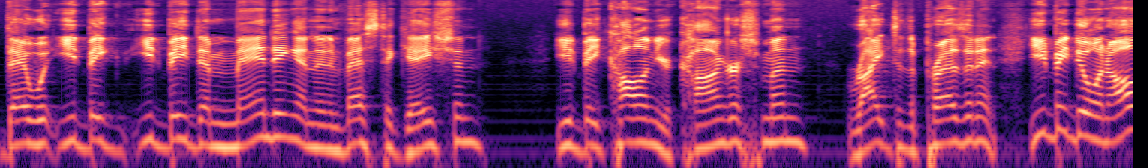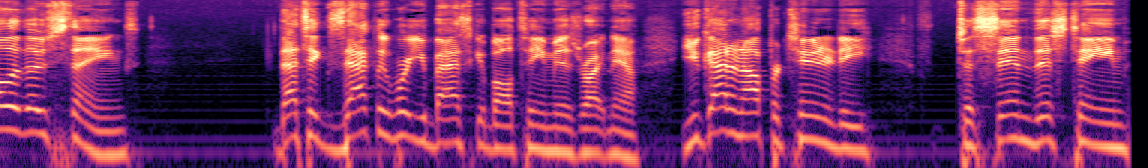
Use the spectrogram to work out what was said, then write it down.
there would you'd be you'd be demanding an investigation. You'd be calling your congressman right to the president. You'd be doing all of those things. That's exactly where your basketball team is right now. You got an opportunity to send this team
